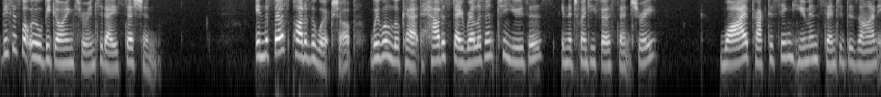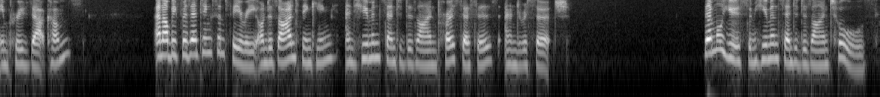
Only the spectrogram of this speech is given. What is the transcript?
This is what we will be going through in today's session. In the first part of the workshop, we will look at how to stay relevant to users in the 21st century, why practicing human-centered design improves outcomes, and I'll be presenting some theory on design thinking and human-centered design processes and research. Then we'll use some human-centered design tools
